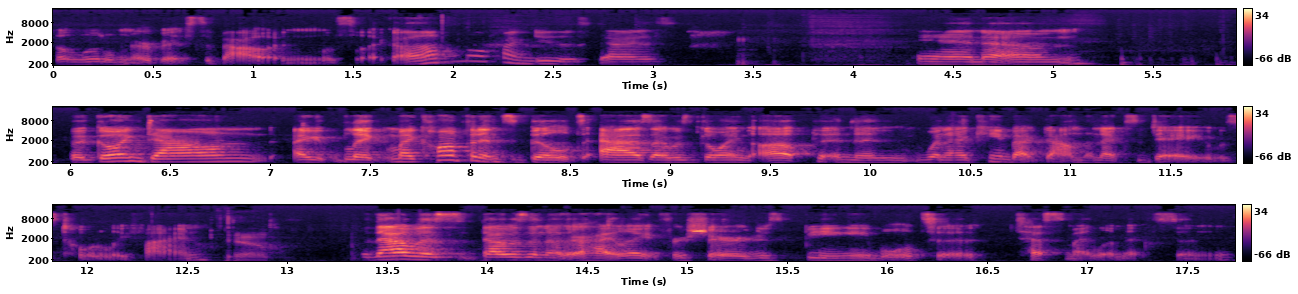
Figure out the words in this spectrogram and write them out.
a little nervous about and was like, I don't know if I can do this, guys. And um, but going down, I like my confidence built as I was going up, and then when I came back down the next day, it was totally fine. Yeah. That was that was another highlight for sure, just being able to test my limits and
